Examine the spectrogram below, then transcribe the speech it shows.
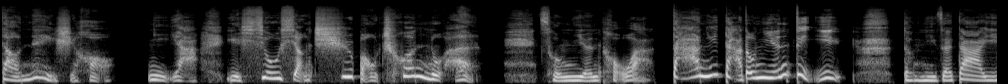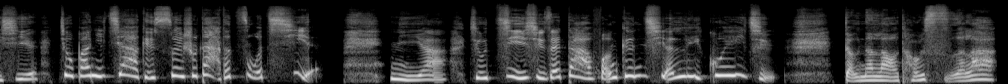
到那时候，你呀也休想吃饱穿暖。”从年头啊打你打到年底，等你再大一些，就把你嫁给岁数大的做妾。你呀就继续在大房跟前立规矩。等那老头死了，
